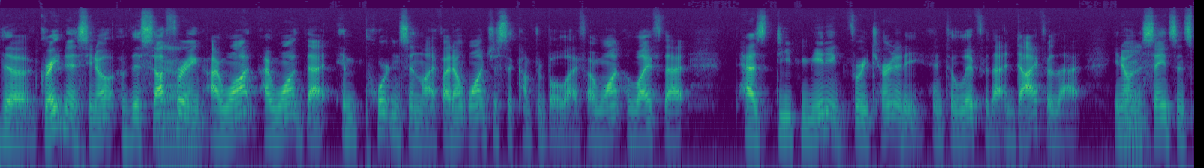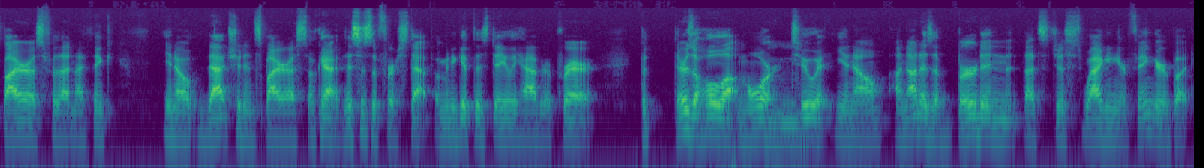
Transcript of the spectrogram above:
the greatness you know of this suffering. Yeah. i want i want that importance in life. I don't want just a comfortable life. I want a life that has deep meaning for eternity and to live for that and die for that. You know right. and the saints inspire us for that. And i think you know that should inspire us. Okay this is the first step. I'm going to get this daily habit of prayer. But there's a whole lot more mm-hmm. to it you know? Uh, not as a burden that's just wagging your finger but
